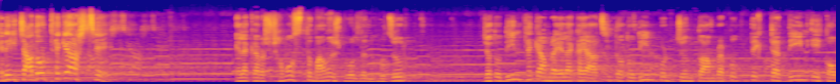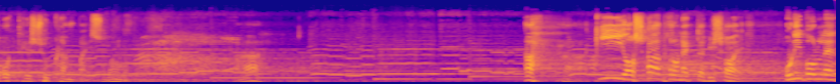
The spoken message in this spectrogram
এটা কি চাদর থেকে আসছে? এলাকার সমস্ত মানুষ বললেন, হুজুর যতদিন থেকে আমরা এলাকায় আছি, ততদিন পর্যন্ত আমরা প্রত্যেকটা দিন এই কবর থেকে সুঘ্রাণ পাই আহ। কি অসাধারণ একটা বিষয়। উনি বললেন,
